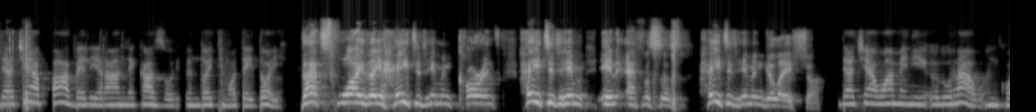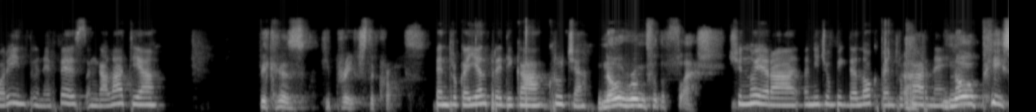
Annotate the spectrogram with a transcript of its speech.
De aceea Pavel era în necazuri în 2 Timotei 2. That's why they hated him in Corinth, hated him in Ephesus, hated him in Galatia. De aceea oamenii îl urau în Corint, în Efes, în Galatia, because he preached the cross. pentru că el predica crucea No room for the flesh. și nu era niciun pic de loc pentru Uh, carne. no peace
